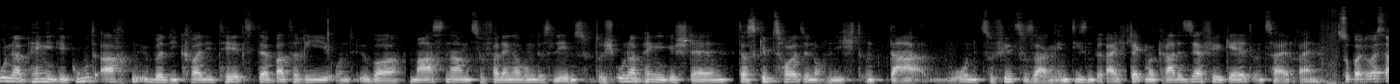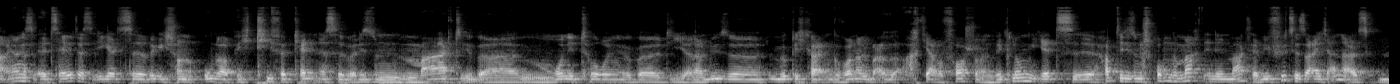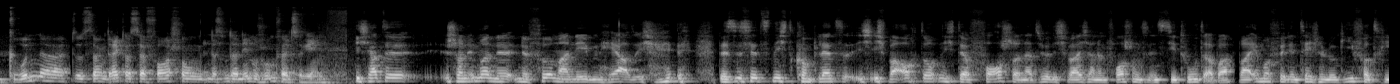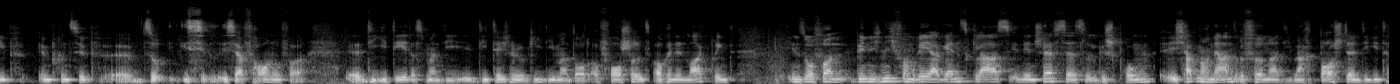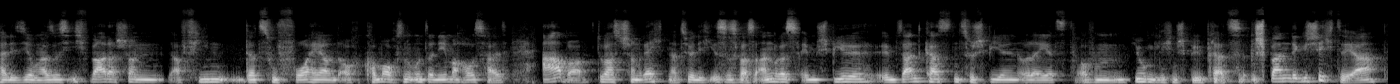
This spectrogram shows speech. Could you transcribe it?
unabhängige Gutachten über die Qualität der Batterie und über Maßnahmen zur Verlängerung des Lebens durch unabhängige Stellen. Das gibt es heute noch nicht. Und da, ohne zu viel zu sagen, in diesen Bereich steckt man gerade sehr viel Geld und Zeit rein. Super, du hast ja eingangs erzählt, dass ihr jetzt äh, wirklich schon unglaublich tiefe Kenntnisse über diesen Markt, über Monitoring, über die Analysemöglichkeiten gewonnen habt, über acht Jahre Forschung und Entwicklung. Jetzt äh, habt ihr diesen Sprung gemacht in den Markt. Wie fühlt es sich eigentlich an, als Gründer sozusagen direkt aus der Forschung in das unternehmerische Umfeld zu gehen? Ich hatte schon immer eine, eine Firma nebenher. Also ich, das ist jetzt nicht komplett, ich, ich war auch dort nicht der Forscher. Natürlich war ich an einem Forschungsinstitut, aber war immer für den Technologievertrieb im Prinzip, äh, so ist, ist ja Fraunhofer äh, die Idee, dass man die, die Technologie, die man dort erforscht, auch in den Markt bringt. Insofern bin ich nicht vom Reagenzglas in den Chefsessel gesprungen. Ich habe noch eine andere Firma, die macht Baustellendigitalisierung. Also ich war da schon affin dazu vorher und auch komme aus Unternehmerhaushalt. Aber du hast schon recht, natürlich ist es was anderes, im Spiel im Sandkasten zu spielen oder jetzt auf dem jugendlichen Spielplatz. Spannende Geschichte, ja.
